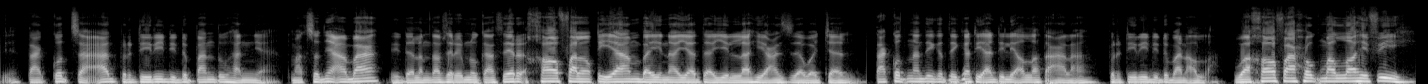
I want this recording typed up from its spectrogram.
Ya, takut saat berdiri di depan Tuhannya. Maksudnya apa? Di dalam tafsir Ibnu Katsir, khafal qiyam baina yadayillahi azza wa jal. Takut nanti ketika diadili Allah taala, berdiri di depan Allah. Wa khafa hukmallahi fi.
